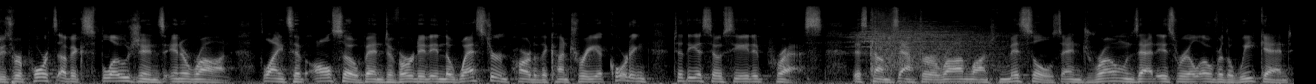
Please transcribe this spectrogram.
news, reports of explosions in Iran. Flights have also been diverted in the western part of the country, according to the Associated Press. This comes after Iran launched missiles and drones at Israel over the weekend.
